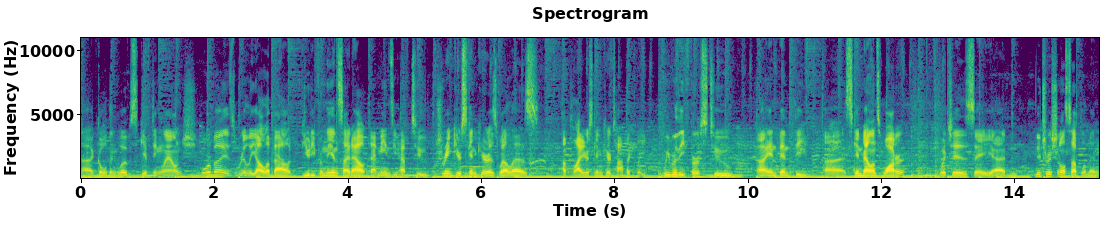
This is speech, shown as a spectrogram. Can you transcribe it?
uh, Golden Globes Gifting Lounge. Borba is really all about beauty from the inside out. That means you have to drink your skincare as well as apply your skincare topically. We were the first to uh, invent the uh, Skin Balance Water, which is a uh, nutritional supplement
